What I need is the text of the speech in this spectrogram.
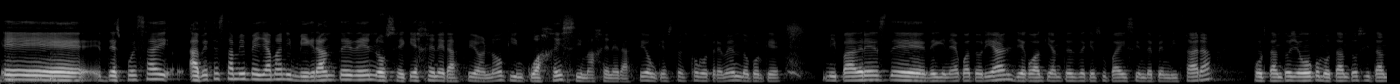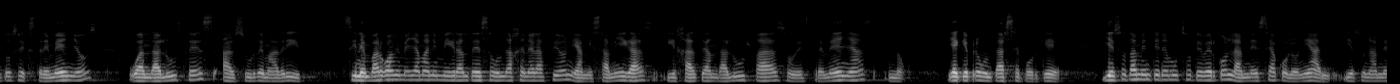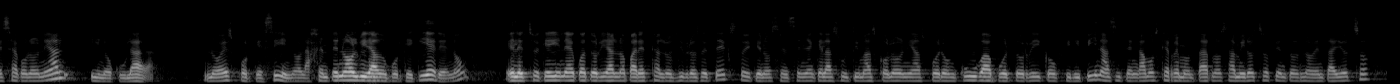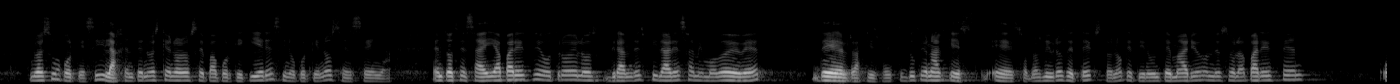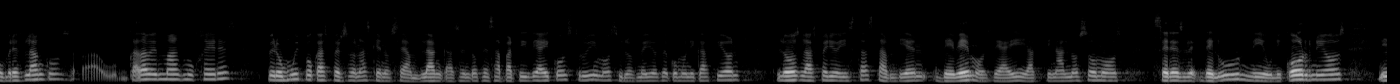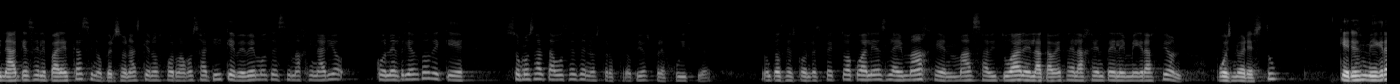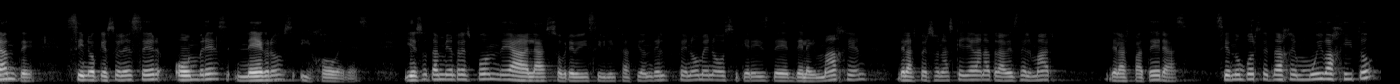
Eh, después hay, a veces también me llaman inmigrante de no sé qué generación, ¿no? Quincuagésima generación, que esto es como tremendo, porque mi padre es de, de, Guinea Ecuatorial, llegó aquí antes de que su país se independizara, por tanto llegó como tantos y tantos extremeños o andaluces al sur de Madrid. Sin embargo, a mí me llaman inmigrante de segunda generación y a mis amigas, hijas de andaluzas o de extremeñas, no. Y hay que preguntarse por qué. Y eso también tiene mucho que ver con la amnesia colonial, y es una amnesia colonial inoculada. No es porque sí, ¿no? la gente no ha olvidado porque quiere. ¿no? El hecho de que Guinea Ecuatorial no aparezca en los libros de texto y que nos enseñan que las últimas colonias fueron Cuba, Puerto Rico, Filipinas y tengamos que remontarnos a 1898 no es un porque sí, la gente no es que no lo sepa porque quiere, sino porque no se enseña. Entonces ahí aparece otro de los grandes pilares, a mi modo de ver, del racismo institucional, que eh, son los libros de texto, ¿no? que tiene un temario donde solo aparecen hombres blancos, cada vez más mujeres, pero muy pocas personas que no sean blancas. Entonces, a partir de ahí construimos, y los medios de comunicación, los, las periodistas también bebemos de ahí. Al final no somos seres de luz, ni unicornios, ni nada que se le parezca, sino personas que nos formamos aquí, que bebemos de ese imaginario con el riesgo de que somos altavoces de nuestros propios prejuicios. Entonces, con respecto a cuál es la imagen más habitual en la cabeza de la gente de la inmigración, pues no eres tú, que eres migrante, sino que suelen ser hombres negros y jóvenes. Y eso también responde a la sobrevisibilización del fenómeno, si queréis, de, la imagen de las personas que llegan a través del mar, de las pateras, siendo un porcentaje muy bajito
